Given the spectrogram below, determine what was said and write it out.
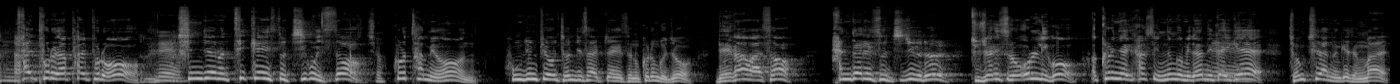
8%야 8%. 네. 심지어는 TK에서도 지고 있어. 그렇다면 홍준표 전 지사 입장에서는 그런 거죠. 내가 와서 한 자릿수 지지율을 두 자릿수로 올리고 아, 그런 이야기 할 수 있는 겁니다. 그러니까 네. 이게 정치라는 게 정말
